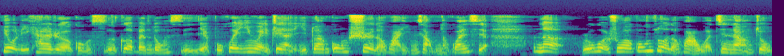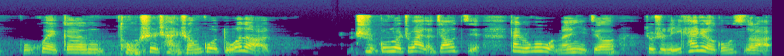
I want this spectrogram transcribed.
又离开了这个公司，各奔东西，也不会因为这样一段共事的话影响我们的关系。那。如果说工作的话，我尽量就不会跟同事产生过多的，是工作之外的交集。但如果我们已经就是离开这个公司了，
